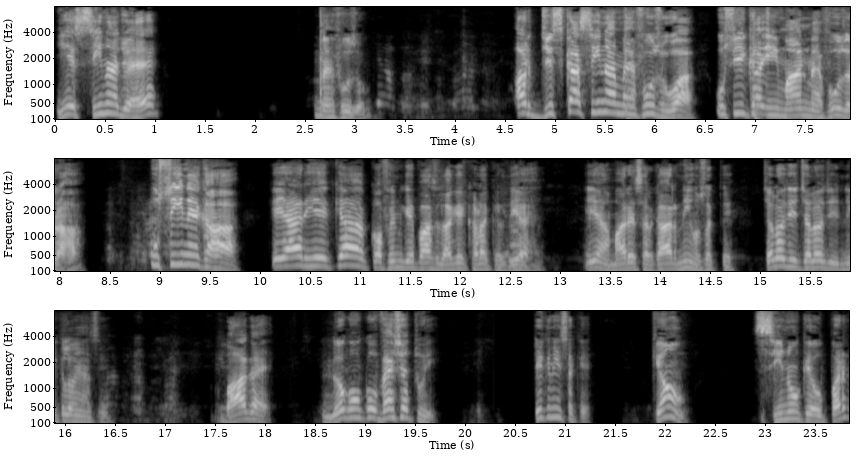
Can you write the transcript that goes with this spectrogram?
یہ سینا جو ہے محفوظ ہو۔ اور جس کا سینا محفوظ ہوا، اسی کا ایمان محفوظ رہا۔ اسی نے کہا کہ یار یہ کیا کوفن کے پاس لا کے کھڑا کر دیا ہے؟ یہ ہمارے سرکار نہیں ہو سکتے۔ چلو جی چلو جی نکلو یہاں سے۔ بھاگ آئے۔ لوگوں کو وحشت ہوئی۔ ٹک نہیں سکے۔ کیوں؟ سینوں کے اوپر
